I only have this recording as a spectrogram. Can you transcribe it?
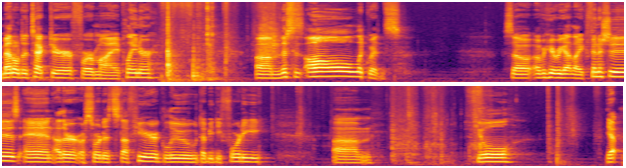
metal detector for my planer. Um, this is all liquids. So over here we got like finishes and other assorted stuff here. Glue, WD-40, um, fuel. Yep.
